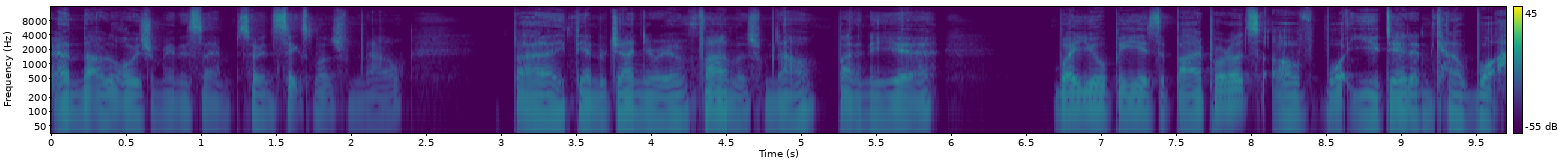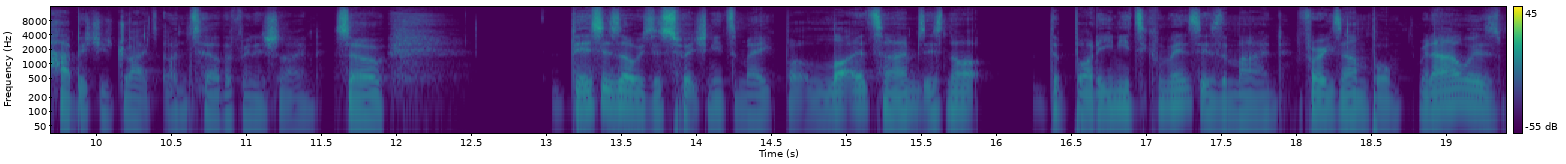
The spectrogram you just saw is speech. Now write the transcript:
and that will always remain the same. So in six months from now, by the end of January, and five months from now, by the new year, where you'll be is a byproduct of what you did and kind of what habits you dragged until the finish line. So this is always a switch you need to make, but a lot of times it's not the body you need to convince, is the mind. For example, when I was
